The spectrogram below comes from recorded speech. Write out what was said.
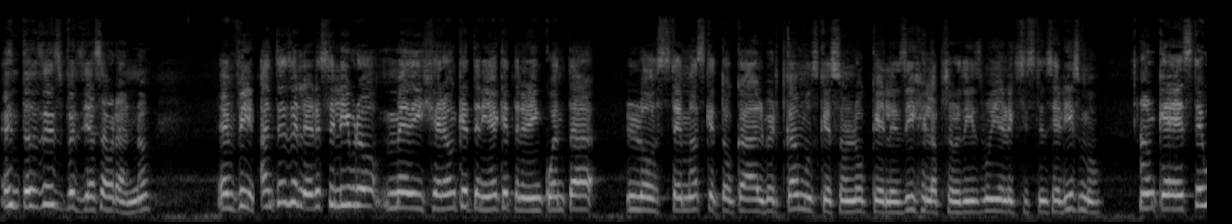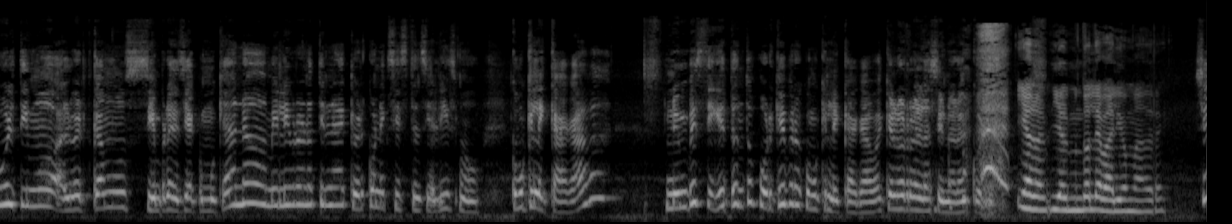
Entonces, pues ya sabrán, ¿no? En fin, antes de leer este libro, me dijeron que tenía que tener en cuenta los temas que toca Albert Camus, que son lo que les dije, el absurdismo y el existencialismo. Aunque este último, Albert Camus, siempre decía como que, ah, no, mi libro no tiene nada que ver con existencialismo. Como que le cagaba. No investigué tanto por qué, pero como que le cagaba que lo relacionaran con eso. y, al, y al mundo le valió madre. Sí,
